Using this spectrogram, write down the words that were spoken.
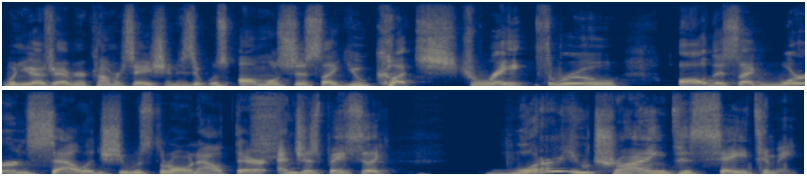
when you guys were having your conversation is it was almost just like you cut straight through all this like word salad she was throwing out there and just basically like what are you trying to say to me?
